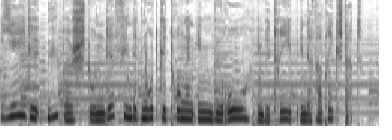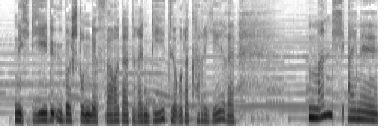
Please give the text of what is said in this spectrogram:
jede Überstunde findet notgedrungen im Büro, im Betrieb, in der Fabrik statt. Nicht jede Überstunde fördert Rendite oder Karriere. Manch eine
